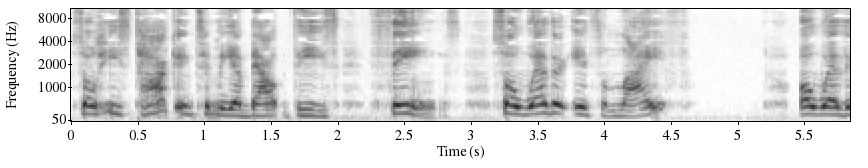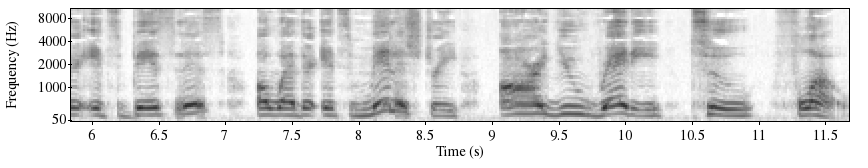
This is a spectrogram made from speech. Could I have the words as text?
So he's talking to me about these things. So whether it's life or whether it's business or whether it's ministry, are you ready to flow?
